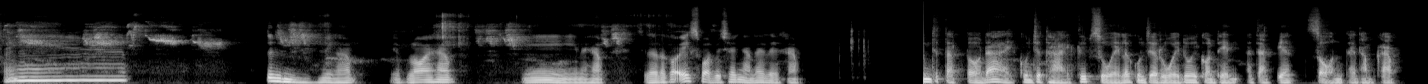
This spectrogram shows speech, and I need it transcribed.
แป๊บตึ้งนี่ครับเรียบร้อยครับ นี่นะครับ เสร็จแล้วเราก็ export ไปใช้งานได้เลยครับ คุณจะตัดต่อได้ คุณจะถ่ายคลิปสวย แล้วคุณจะรวยด้วยคอนเทนต์อาจารย์เปียกสอนถ่ายทำครับ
